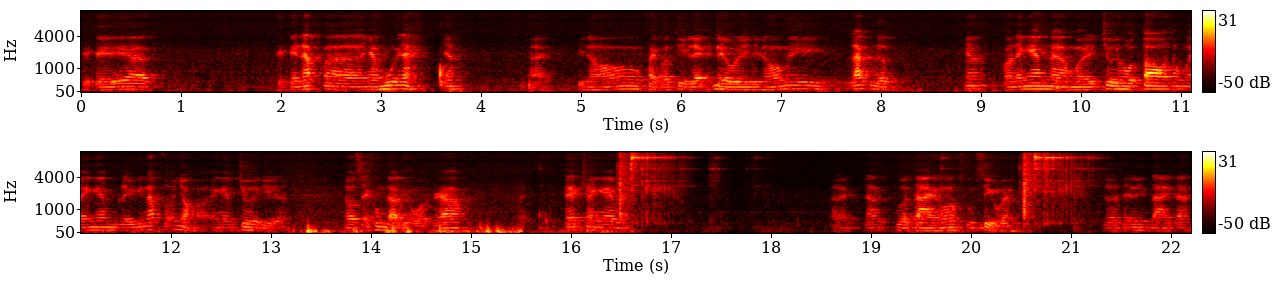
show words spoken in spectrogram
cái cái ờ, cái cái nắp uh, nhang mũi này nhá Đấy. thì nó phải có tỷ lệ đều thì nó mới lắc được nhá còn anh em nào mà chơi hột to xong rồi anh em lấy cái nắp rõ nhỏ anh em chơi thì nó sẽ không đạt hiệu quả cao. Đấy, test cho anh em này. Đấy, đang vừa tài đúng không? Xuống xỉu này. Giờ sẽ lên tài ta.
